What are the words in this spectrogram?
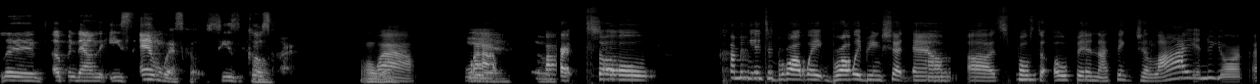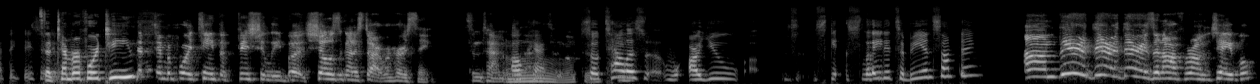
lived up and down the east and west coast. He's a coast Oh, oh wow. Wow. Wow. Yeah, so- All right. So coming into Broadway, Broadway being shut down. Uh, it's supposed to open, I think, July in New York. I think they said September 14th. September 14th officially, but shows are going to start rehearsing sometime. in Okay. Oh, okay. So tell us, are you uh, s- s- slated to be in something? Um, there, there, there is an offer on the table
